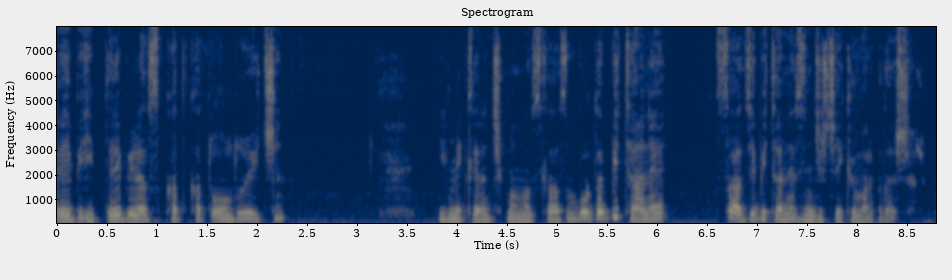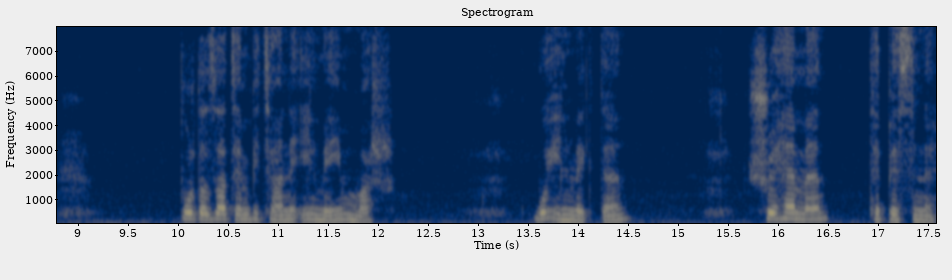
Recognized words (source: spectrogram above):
baby ipleri biraz kat kat olduğu için ilmeklerin çıkmaması lazım. Burada bir tane sadece bir tane zincir çekiyorum arkadaşlar. Burada zaten bir tane ilmeğim var. Bu ilmekten şu hemen tepesine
